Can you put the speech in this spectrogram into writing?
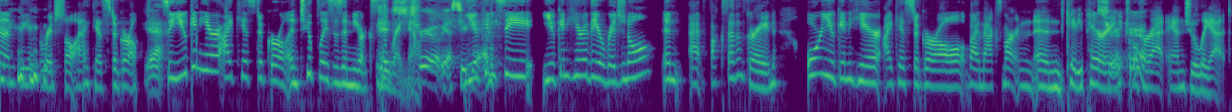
and the original I Kissed a Girl. yeah. So you can hear I Kissed a Girl in two places in New York City it's right now. true. Yes, you, You can. can see you can hear the original in at Fox seventh grade, or you can hear I Kissed a Girl by Max Martin and Katy Perry Sure, over at and Juliet.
